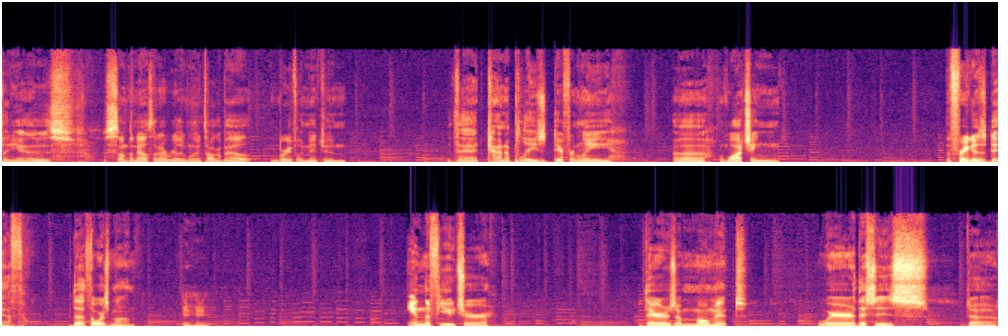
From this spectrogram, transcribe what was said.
But yeah, it was something else that I really want to talk about. Briefly mention that kind of plays differently. Uh, watching Frigga's death, the Thor's mom. Mm-hmm. In the future, there's a moment where this is uh,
